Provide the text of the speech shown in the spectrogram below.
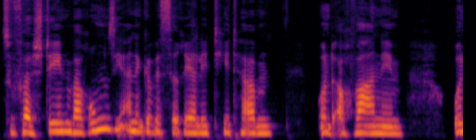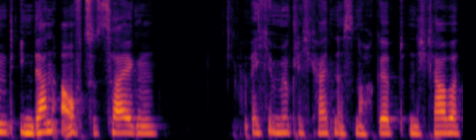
zu verstehen, warum sie eine gewisse Realität haben und auch wahrnehmen und ihnen dann aufzuzeigen, welche Möglichkeiten es noch gibt. Und ich glaube,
